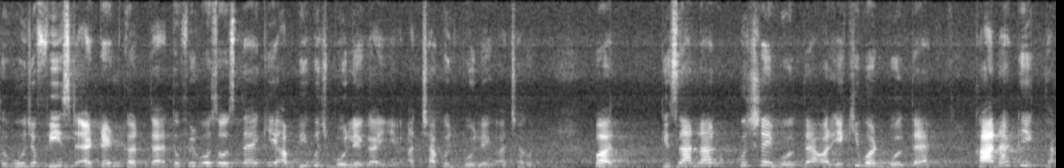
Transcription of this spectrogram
तो वो जो फीस्ट अटेंड करता है तो फिर वो सोचता है कि अभी कुछ बोलेगा ये अच्छा कुछ बोलेगा अच्छा कुछ। पर किसान लाल कुछ नहीं बोलता है और एक ही वर्ड बोलता है, खाना ठीक था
